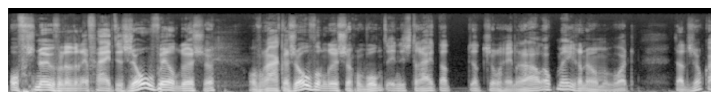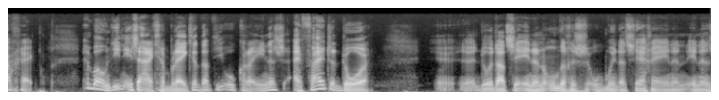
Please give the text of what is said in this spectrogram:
Of sneuvelen er in feite zoveel Russen of raken zoveel Russen gewond in de strijd dat, dat zo'n generaal ook meegenomen wordt. Dat is ook al gek. En bovendien is eigenlijk gebleken dat die Oekraïners in feite door, eh, doordat ze in een onderges, hoe moet je dat zeggen, in een, in een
